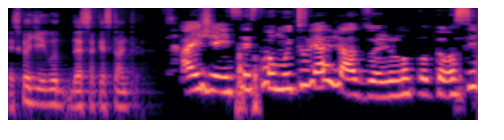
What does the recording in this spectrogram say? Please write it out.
é isso que eu digo dessa questão Ai, gente, vocês estão muito viajados hoje, eu não tô tão assim.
